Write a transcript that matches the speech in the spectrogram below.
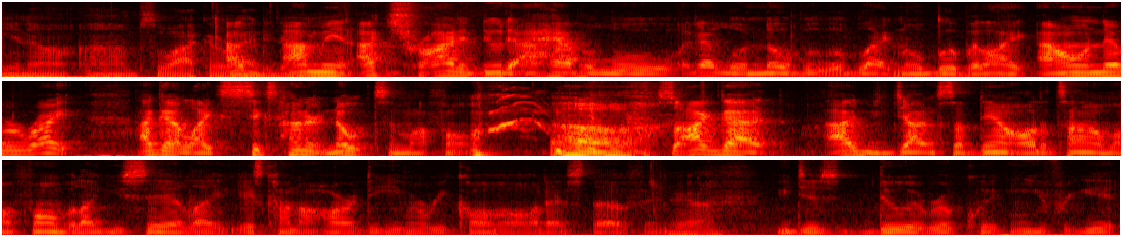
You know, um, so I can write I, it down. I mean, I try to do that. I have a little, I got a little notebook, a little black notebook, but like I don't never write. I got like 600 notes in my phone. Oh. so I got, I be jotting stuff down all the time on my phone. But like you said, like it's kind of hard to even recall all that stuff, and Yeah. you just do it real quick and you forget.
